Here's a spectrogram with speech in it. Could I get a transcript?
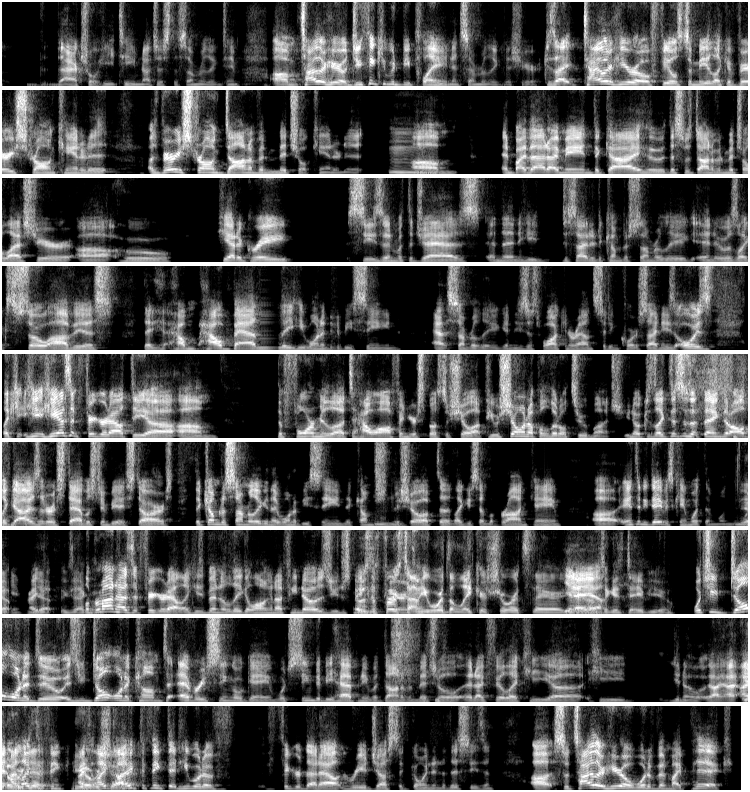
the actual Heat team, not just the summer league team. Um, Tyler Herro, do you think he would be playing in summer league this year? Because I Tyler Herro feels to me like a very strong candidate, a very strong Donovan Mitchell candidate. Mm. Um, and by that I mean the guy who this was Donovan Mitchell last year, uh, who he had a great season with the Jazz, and then he decided to come to summer league, and it was like so obvious that how how badly he wanted to be seen at summer league, and he's just walking around sitting courtside, and he's always like he he hasn't figured out the uh, um the formula to how often you're supposed to show up. He was showing up a little too much, you know, because like this is a thing that all the guys that are established NBA stars, they come to summer league and they want to be seen. They come, they Mhm. show up to like you said, LeBron came, uh, Anthony Davis came with them one, one game, right? Yep. Exactly. LeBron has it figured out. Like he's been in the league long enough. He knows you just. It was the first time he wore the Lakers shorts there. Yeah, that yeah. was like his debut. What you don't want to do is you don't want to come to every single game, which seemed to be happening with Donovan Mitchell. And I feel like he, uh, he, you know, I, I, I like to think, I, I, I like to think that he would have figured that out and readjusted going into this season. Uh, so Tyler Herro would have been my pick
